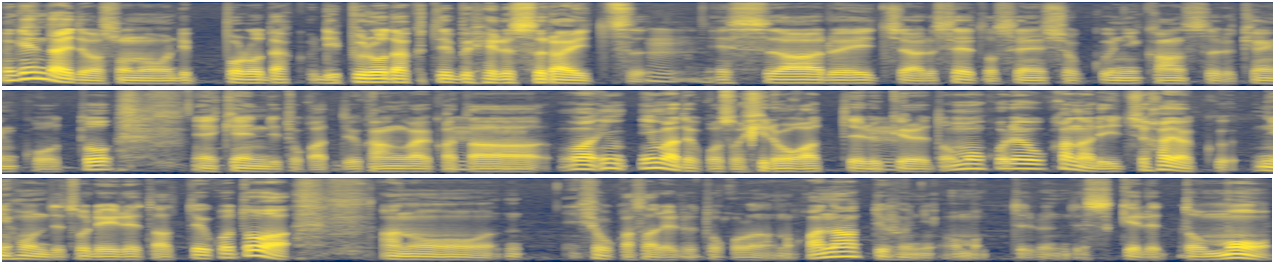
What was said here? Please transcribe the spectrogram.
現代ではそのリプロダクリプロダクティブヘルスライツ、うん。SRHR 性と染色に関する健康と、えー権利とかっていう考え方は、い今でこそ広がっているけれども、これをかなりいち早く日本で取り入れたっていうことはあの評価されるところなのかなっていうふうに思ってるんですけれども、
